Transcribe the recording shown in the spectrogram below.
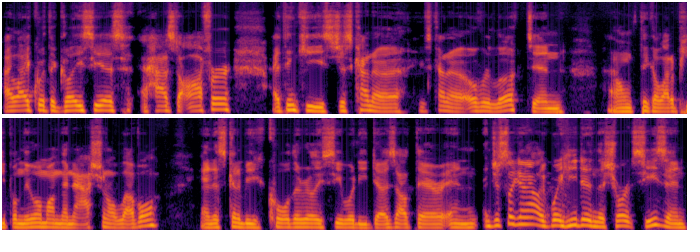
I like what Iglesias has to offer. I think he's just kind of he's kind of overlooked, and I don't think a lot of people knew him on the national level. And it's going to be cool to really see what he does out there. And, and just looking at like what he did in the short season,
